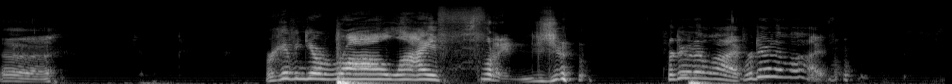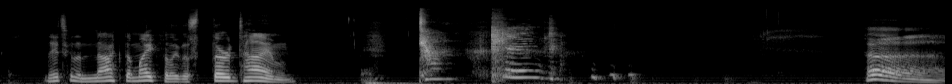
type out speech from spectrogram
uh, we're giving you raw live footage. We're doing it live. We're doing it live. Nate's gonna knock the mic for like this third time. uh,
